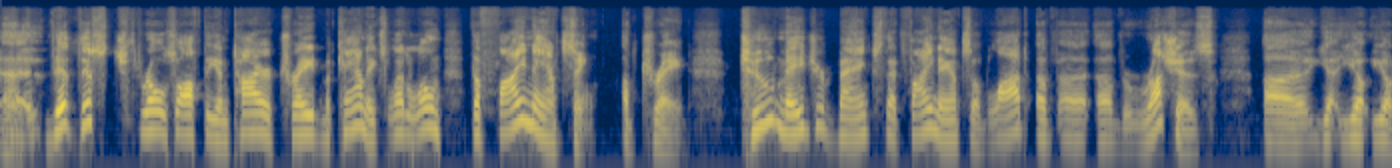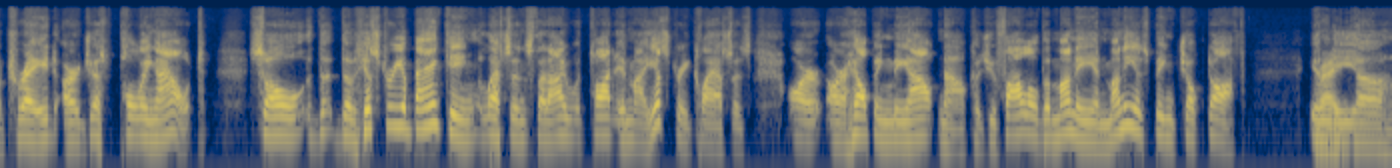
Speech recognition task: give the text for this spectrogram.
uh, th- this throws off the entire trade mechanics, let alone the financing of trade. Two major banks that finance a lot of, uh, of Russia's uh, you, you, you know, trade are just pulling out. So the, the history of banking lessons that I taught in my history classes are are helping me out now because you follow the money and money is being choked off in right. the uh,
